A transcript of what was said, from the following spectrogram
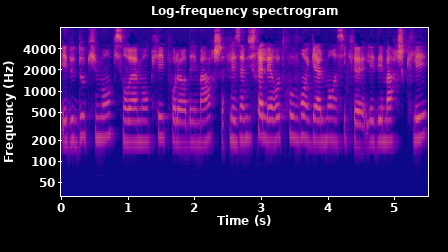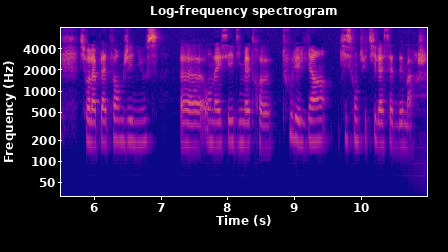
et de documents qui sont vraiment clés pour leur démarche. Les industriels les retrouveront également ainsi que les, démarches clés sur la plateforme Genius. Euh, on a essayé d'y mettre tous les liens qui sont utiles à cette démarche.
